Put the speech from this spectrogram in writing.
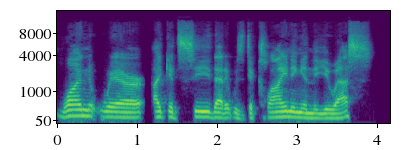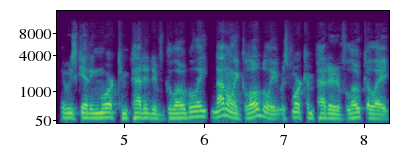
one where I could see that it was declining in the US. It was getting more competitive globally. Not only globally, it was more competitive locally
